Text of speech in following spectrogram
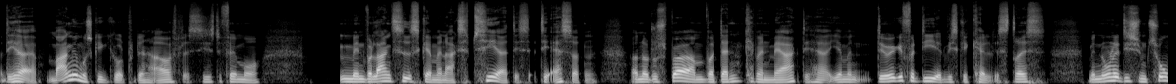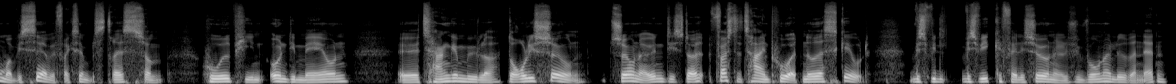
Og det har mange måske gjort på den her arbejdsplads de sidste fem år. Men hvor lang tid skal man acceptere, at det, det er sådan? Og når du spørger om, hvordan kan man mærke det her? Jamen, det er jo ikke fordi, at vi skal kalde det stress. Men nogle af de symptomer, vi ser ved for eksempel stress, som hovedpine, ondt i maven, øh, tankemøller, dårlig søvn, søvn er jo en af de større, første tegn på, at noget er skævt, hvis vi, hvis vi ikke kan falde i søvn, eller hvis vi vågner i løbet af natten.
